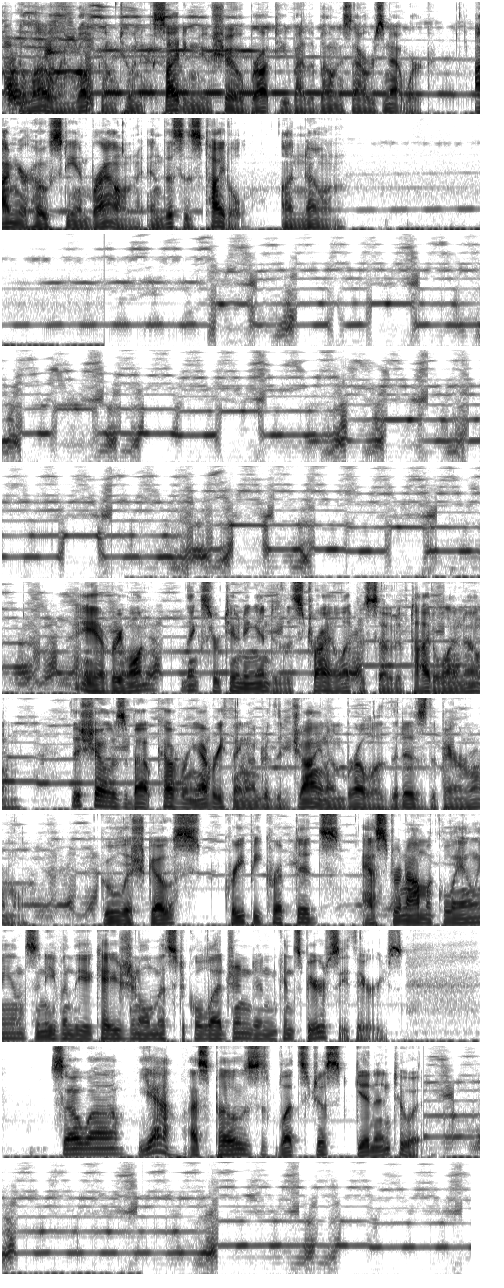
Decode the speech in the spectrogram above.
Hello, and welcome to an exciting new show brought to you by the Bonus Hours Network. I'm your host, Ian Brown, and this is Title Unknown. Hey everyone, thanks for tuning in to this trial episode of Title Unknown. This show is about covering everything under the giant umbrella that is the paranormal ghoulish ghosts, creepy cryptids, astronomical aliens, and even the occasional mystical legend and conspiracy theories. So, uh, yeah, I suppose let's just get into it.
